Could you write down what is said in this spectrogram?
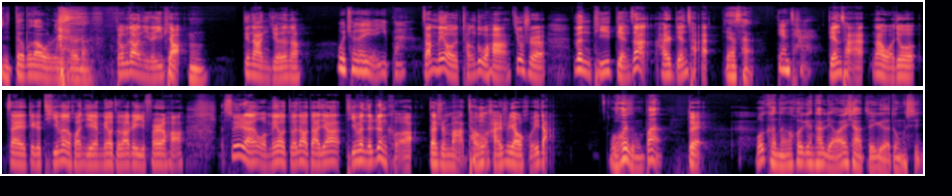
你得不到我这一分的。得不到你的一票，嗯，丁娜你觉得呢？我觉得也一般。咱没有程度哈，就是问题点赞还是点彩？点彩。点彩，点彩，那我就在这个提问环节没有得到这一分儿哈。虽然我没有得到大家提问的认可，但是马腾还是要回答。我会怎么办？对，我可能会跟他聊一下这个东西，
